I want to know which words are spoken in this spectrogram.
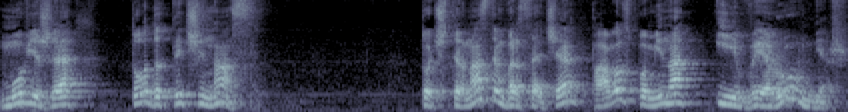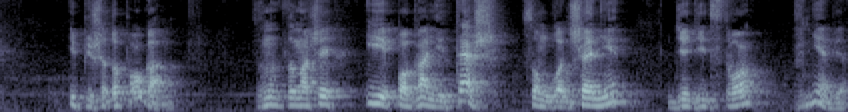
mówi, że to dotyczy nas. To w 14 wersecie Paweł wspomina i wy również. I pisze do pogan. To znaczy i pogani też są włączeni w dziedzictwo w niebie.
